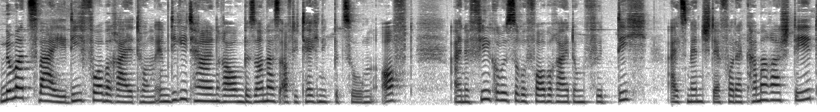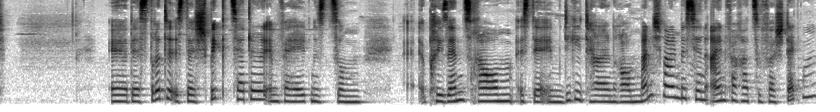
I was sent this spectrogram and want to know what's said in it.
Nummer zwei, die Vorbereitung im digitalen Raum, besonders auf die Technik bezogen, oft eine viel größere Vorbereitung für dich als Mensch, der vor der Kamera steht. Äh, das dritte ist der Spickzettel im Verhältnis zum äh, Präsenzraum ist der im digitalen Raum manchmal ein bisschen einfacher zu verstecken.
